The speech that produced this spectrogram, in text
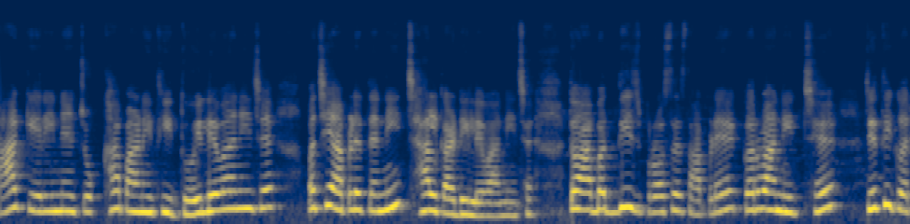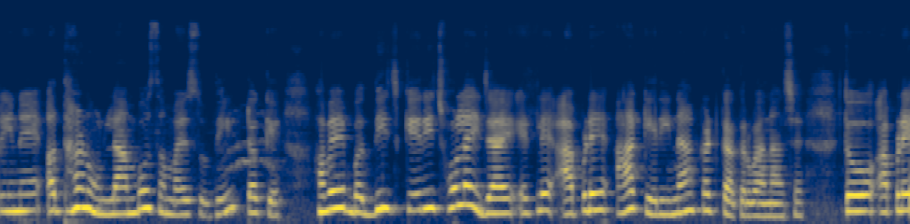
આ કેરીને ચોખ્ખા પાણીથી ધોઈ લેવાની છે, પછી આપણે તેની છાલ કાઢી લેવાની છે. તો આ બધી જ પ્રોસેસ આપણે કરવાની જ છે. જેથી કરીને અથાણું લાંબો સમય સુધી ટકે. હવે બધી જ કેરી છોલાઈ જાય એટલે આપણે આ કેરીના કટકા કરવાના છે. તો આપણે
